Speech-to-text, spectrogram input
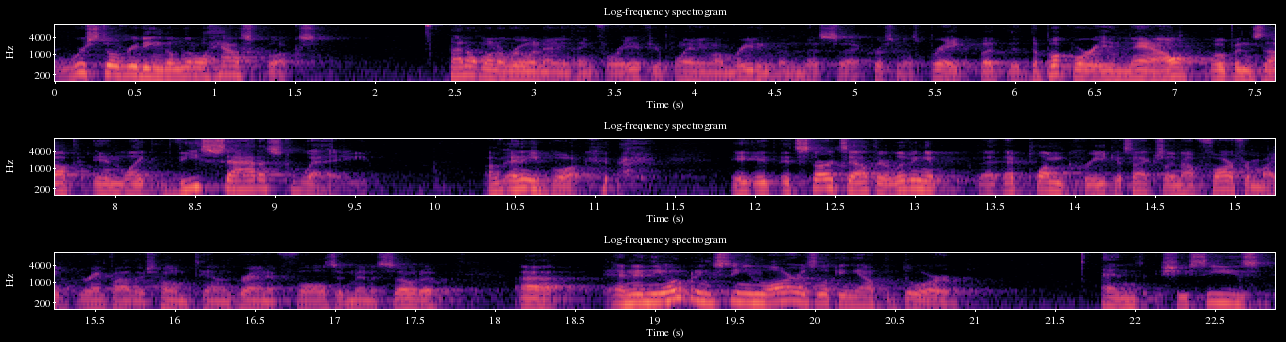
We're still reading the Little House books. I don't want to ruin anything for you if you're planning on reading them this uh, Christmas break, but the, the book we're in now opens up in like the saddest way of any book. It, it, starts out there living at, at, Plum Creek. It's actually not far from my grandfather's hometown, Granite Falls in Minnesota. Uh, and in the opening scene, Laura's looking out the door, and she sees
